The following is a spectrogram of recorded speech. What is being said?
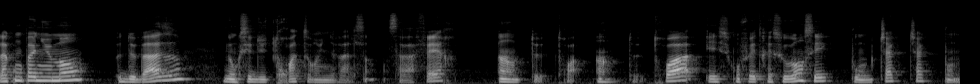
L'accompagnement de base, donc c'est du 3 temps une valse, hein. ça va faire 1, 2, 3, 1, 2, 3, et ce qu'on fait très souvent c'est poum tchac tchac, poum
